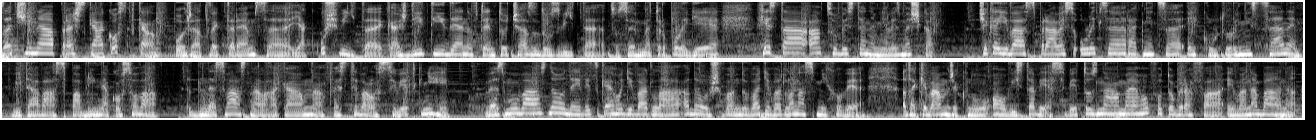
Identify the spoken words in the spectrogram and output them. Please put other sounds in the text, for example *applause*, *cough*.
Začíná Pražská kostka, pořad, ve kterém se, jak už víte, každý týden v tento čas dozvíte, co se v metropoli děje, chystá a co byste neměli zmeškat. Čekají vás zprávy z ulice, radnice i kulturní scény. Vítá vás Pavlína Kosová. Dnes vás nalákám na festival Svět knihy. Vezmu vás do Davidského divadla a do Švandova divadla na Smíchově a také vám řeknu o výstavě světoznámého fotografa Ivana Bána.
